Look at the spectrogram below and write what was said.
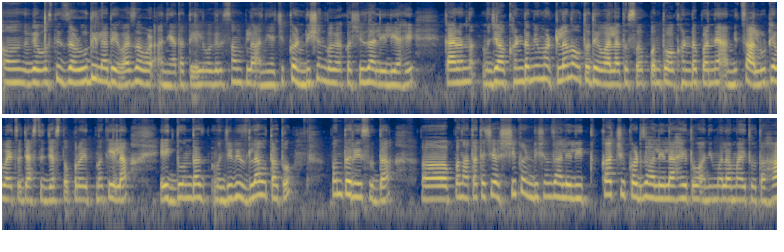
व्यवस्थित जळू दिला देवाजवळ आणि आता तेल वगैरे संपलं आणि याची कंडिशन बघा कशी झालेली आहे. कारण म्हणजे अखंड मी म्हटलं नव्हतं देवाला तसं पण तो अखंडपणे आम्ही चालू ठेवायचा जास्तीत जास्त प्रयत्न केला. एक दोनदा म्हणजे विजला होता तो पण तरीसुद्धा पण आता त्याची अशी कंडिशन झालेली इतका चिकट झालेला आहे तो आणि मला माहीत होतं हा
